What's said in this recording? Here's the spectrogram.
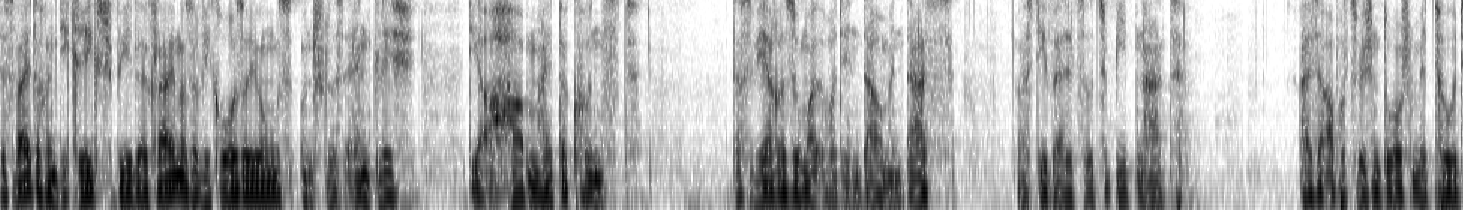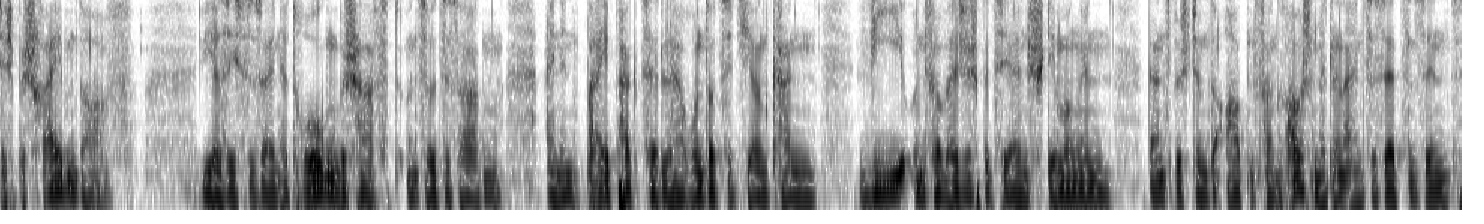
des Weiteren die Kriegsspiele kleiner sowie großer Jungs und schlussendlich die Erhabenheit der Kunst. Das wäre so mal über den Daumen das, was die Welt so zu bieten hat. Als er aber zwischendurch methodisch beschreiben darf, wie er sich so seine Drogen beschafft und sozusagen einen Beipackzettel herunterzitieren kann, wie und für welche speziellen Stimmungen ganz bestimmte Arten von Rauschmitteln einzusetzen sind,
